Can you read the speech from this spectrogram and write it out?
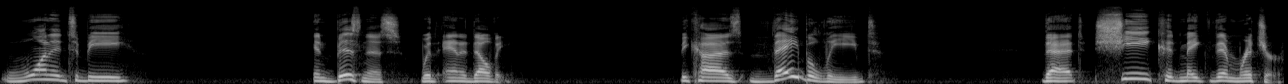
wanted to be in business with Anna Delvey because they believed that she could make them richer.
